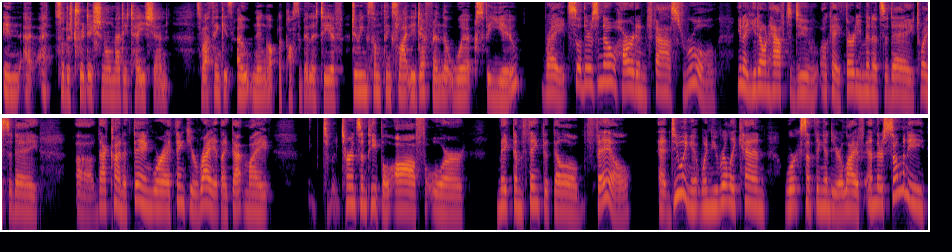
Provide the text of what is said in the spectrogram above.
in a, a sort of traditional meditation. So I think it's opening up the possibility of doing something slightly different that works for you. Right. So there's no hard and fast rule. You know, you don't have to do, okay, 30 minutes a day, twice a day, uh, that kind of thing, where I think you're right. Like that might t- turn some people off or make them think that they'll fail at doing it when you really can work something into your life. And there's so many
